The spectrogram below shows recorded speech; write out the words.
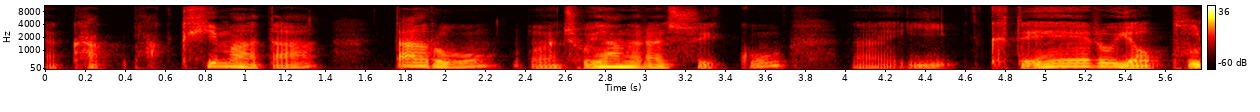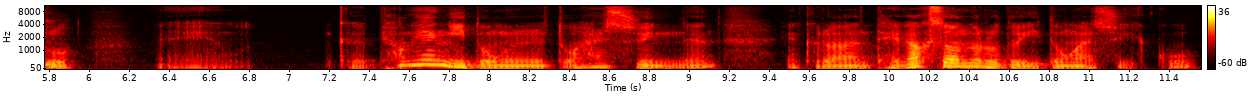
예, 각 바퀴마다 따로 어, 조향을 할 수 있고 어, 이 그대로 옆으로 예, 그 평행 이동을 또 할 수 있는 그러한 대각선으로도 이동할 수 있고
